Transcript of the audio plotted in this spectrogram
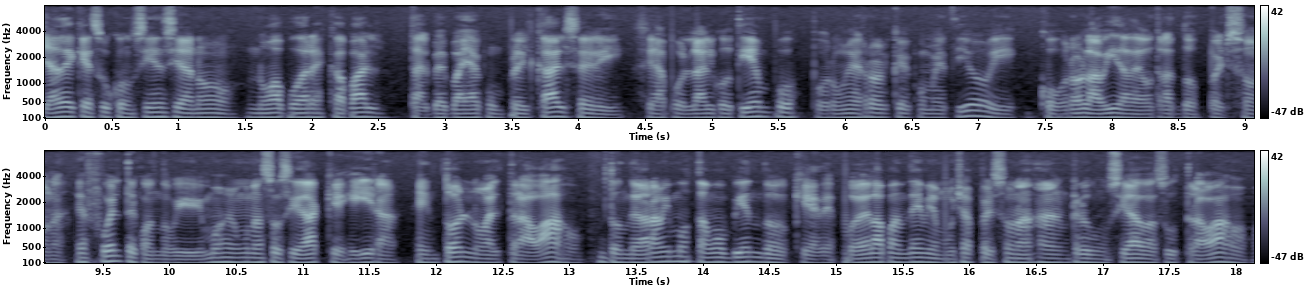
ya de que su conciencia no, no va a poder escapar, tal vez vaya a cumplir cárcel y sea por largo tiempo por un error que cometió y cobró la vida de otras dos personas. Es fuerte cuando vivimos en una sociedad que gira en torno al trabajo, donde ahora mismo estamos viendo que después de la pandemia muchas personas han renunciado a sus trabajos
